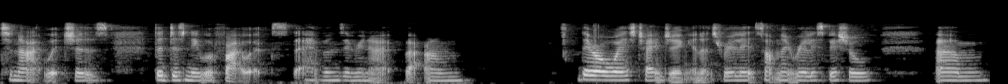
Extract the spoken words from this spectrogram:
tonight, which is the Disney World fireworks that happens every night. But um, they're always changing, and it's really it's something really special. Um,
